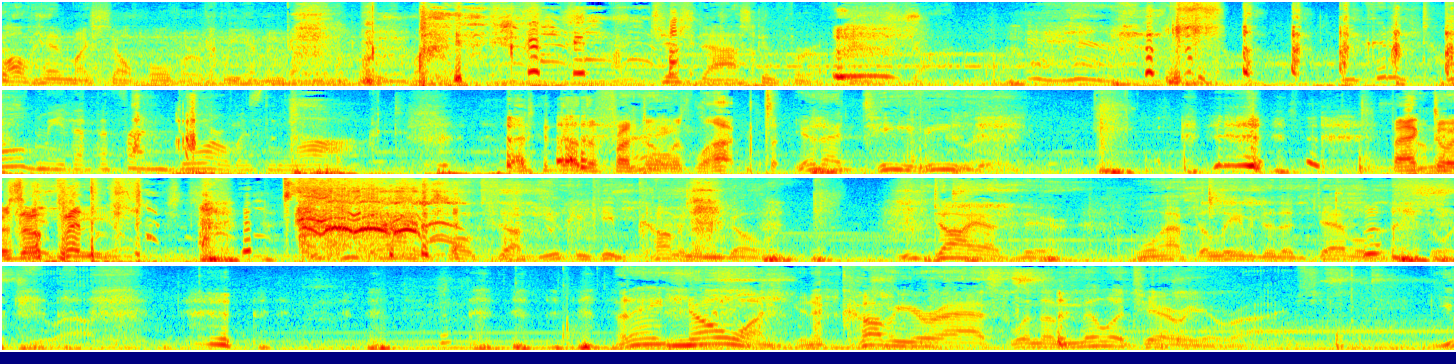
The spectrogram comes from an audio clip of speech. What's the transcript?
I'll hand myself over if we haven't gotten the proof. I'm just asking for a fair shot. You could have told me that the front door was locked. I didn't know the front door was locked. You're that TV lady. Back I'll door's make you a open. You folks up, you can keep coming and going. You die out there, and we'll have to leave it to the devil to sort you out. But ain't no one gonna cover your ass when the military arrives. You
